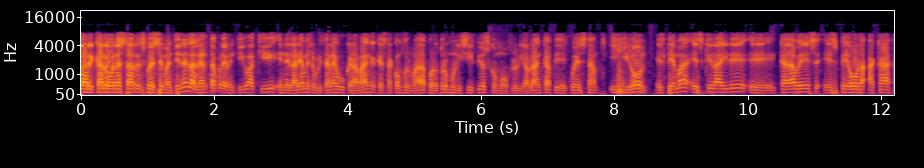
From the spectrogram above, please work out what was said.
Hola Ricardo, buenas tardes. Pues se mantiene la alerta preventiva aquí en el área metropolitana de Bucaramanga, que está conformada por otros municipios como Florida Blanca, Pidecuesta y Girón. El tema es que el aire eh, cada vez es peor acá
